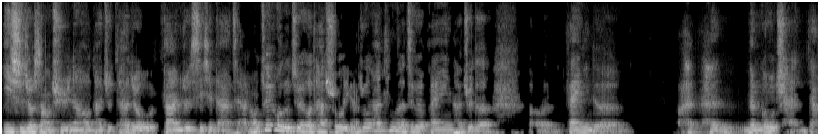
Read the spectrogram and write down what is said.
医师就上去，然后他就他就当然就谢谢大家。然后最后的最后，他说了，他说他听了这个翻译，他觉得呃翻译的很很能够传达，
